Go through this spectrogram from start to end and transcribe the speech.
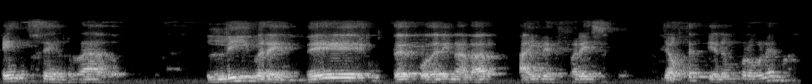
encerrado, libre de usted poder inhalar aire fresco, ya usted tiene un problema.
